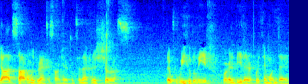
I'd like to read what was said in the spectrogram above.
God sovereignly grants us our inheritance, and that can assure us that we who believe, we're going to be there with him one day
